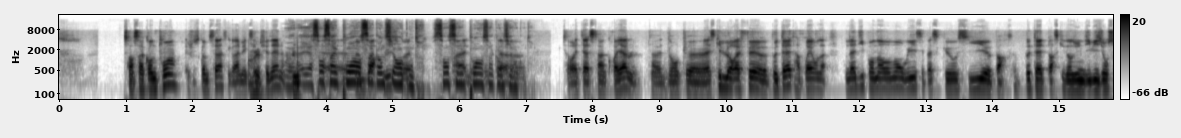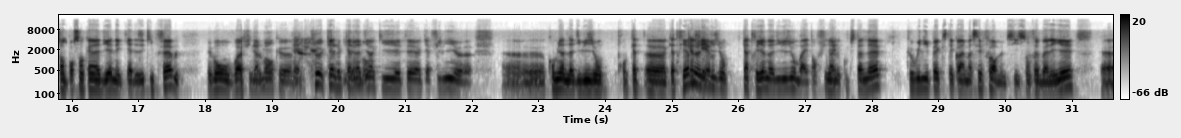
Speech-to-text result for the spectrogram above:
150 points, quelque chose comme ça. C'est quand même exceptionnel. Ouais, là, il y a 105 Euh, points en de voir 56 plus, ouais. rencontres. 105 Ouais, points en donc, 56 euh, rencontres. Ça aurait été assez incroyable. Euh, donc, euh, est-ce qu'il l'aurait fait euh, Peut-être? Après, on a, on a dit pendant un moment, oui, c'est parce que aussi, par, peut-être parce qu'il est dans une division 100% canadienne et qu'il y a des équipes faibles. Mais bon, on voit finalement que, que quel Canadien qui était qui a fini euh, euh, combien de la division? Euh, Quatrième de la Quatrième. division. Quatrième de la division, bah, est en finale Ouais. de Coupe Stanley. Que Winnipeg c'était quand même assez fort, même s'ils se sont fait balayer.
